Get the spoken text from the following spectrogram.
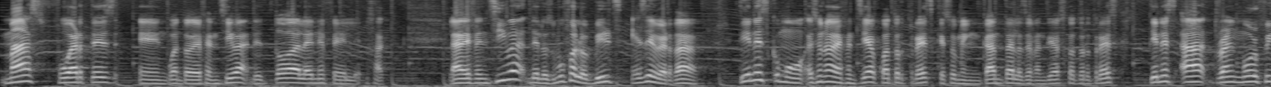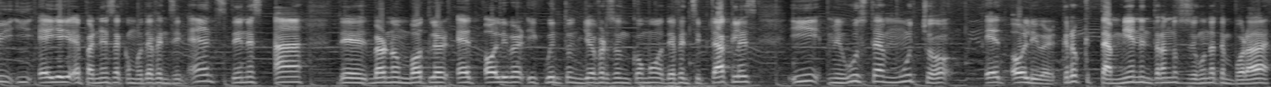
más fuertes en cuanto a defensiva de toda la NFL. O sea, la defensiva de los Buffalo Bills es de verdad. Tienes como, es una defensiva 4-3, que eso me encanta, las defensivas 4-3. Tienes a Trent Murphy y AJ Epinesa como defensive ends. Tienes a de Vernon Butler, Ed Oliver y Quinton Jefferson como defensive tackles. Y me gusta mucho Ed Oliver. Creo que también entrando a su segunda temporada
